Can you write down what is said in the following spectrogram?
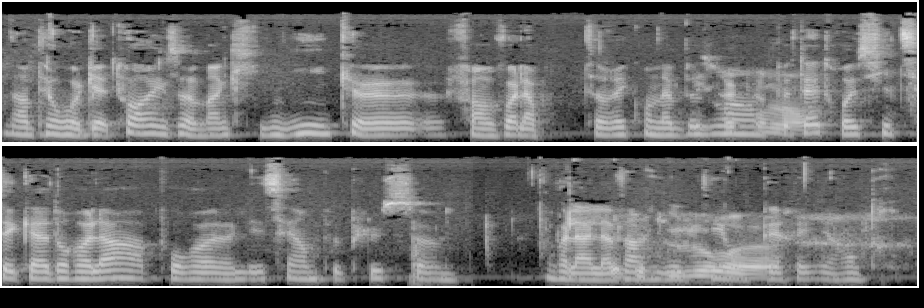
d'interrogatoire, examen clinique. Euh, enfin voilà, c'est vrai qu'on a besoin peut-être aussi de ces cadres-là pour laisser un peu plus voilà la variété opérée entre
